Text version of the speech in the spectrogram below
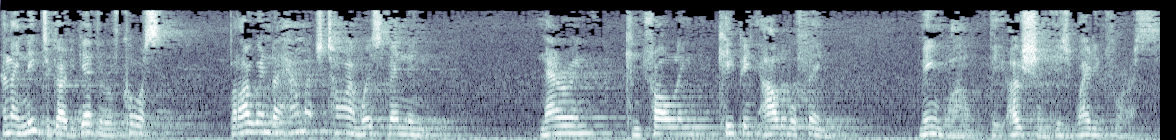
And they need to go together, of course. But I wonder how much time we're spending narrowing, controlling, keeping our little thing. Meanwhile, the ocean is waiting for us.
